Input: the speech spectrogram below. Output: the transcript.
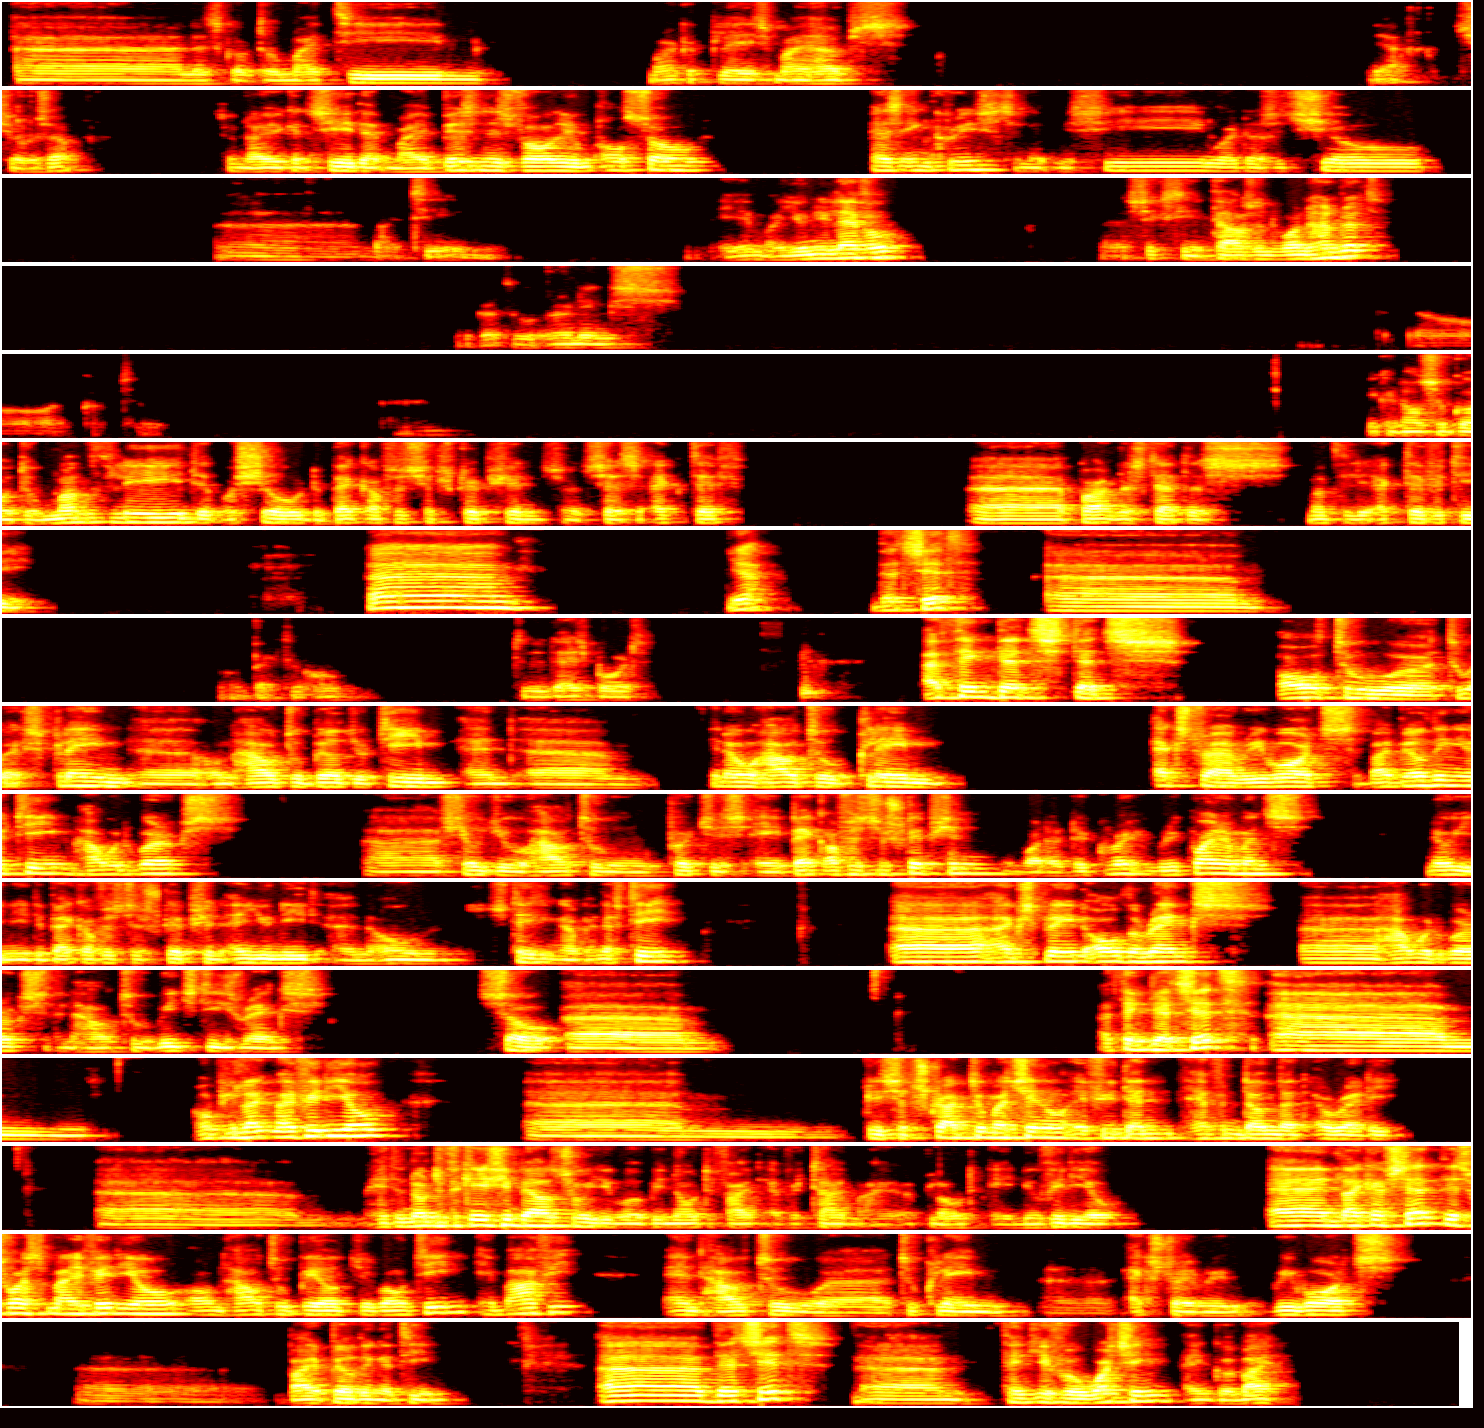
Let's go to my team, marketplace, my hubs. Yeah, shows up. So now you can see that my business volume also has increased. Let me see, where does it show? Uh, my team here my uni level, uh, 16,100. go to earnings. You can also go to monthly. That will show the back office subscription. So it says active. Uh, partner status, monthly activity. Um, yeah, that's it. Um, back to home, to the dashboard. I think that's that's all to uh, to explain uh, on how to build your team and um, you know how to claim extra rewards by building your team, how it works. Uh, showed you how to purchase a back office subscription. What are the requirements? You know, you need a back office subscription and you need an own staking hub NFT. Uh, I explained all the ranks, uh, how it works, and how to reach these ranks. So um, I think that's it. Um, hope you like my video. Um, please subscribe to my channel if you then haven't done that already. Uh, hit the notification bell so you will be notified every time I upload a new video. And like I've said, this was my video on how to build your own team in Mavie and how to uh, to claim uh, extra re rewards uh, by building a team. Uh, that's it. Um, thank you for watching and goodbye.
